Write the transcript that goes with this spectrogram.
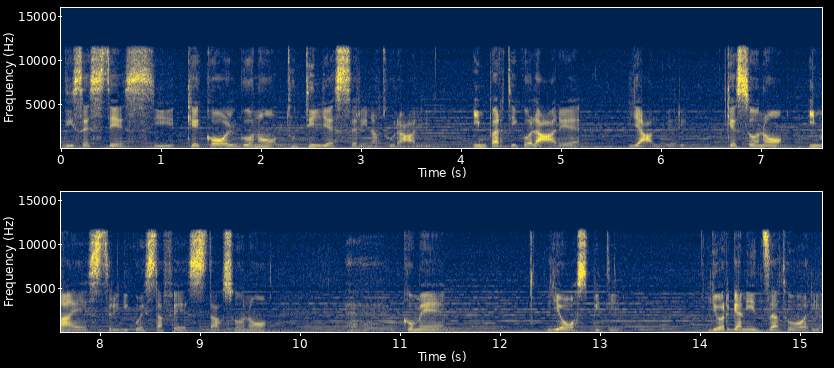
di se stessi che colgono tutti gli esseri naturali, in particolare gli alberi, che sono i maestri di questa festa, sono eh, come gli ospiti, gli organizzatori,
